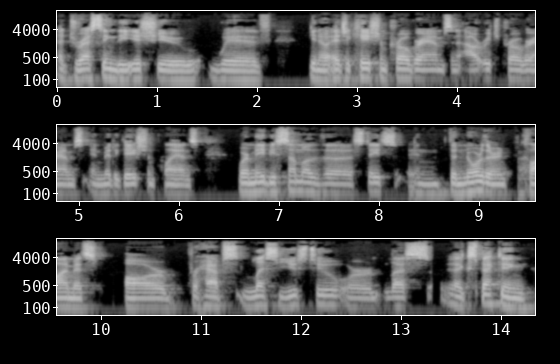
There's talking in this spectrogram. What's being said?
addressing the issue with you know education programs and outreach programs and mitigation plans where maybe some of the states in the northern climates are perhaps less used to or less expecting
